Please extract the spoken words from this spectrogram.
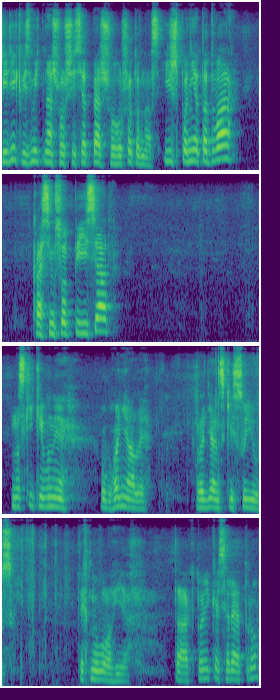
рік, візьміть нашого 61-го, що то в нас? Іж Планета 2, К750. Наскільки вони обганяли Радянський Союз технологіях. Так, то якесь ретро.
